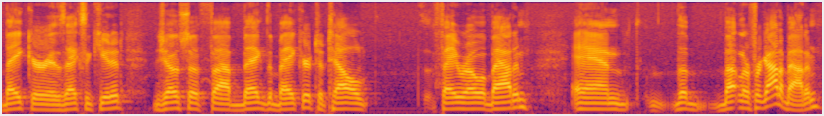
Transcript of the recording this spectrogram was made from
baker is executed. Joseph uh, begged the baker to tell Pharaoh about him and the butler forgot about him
